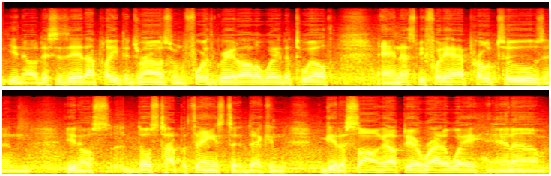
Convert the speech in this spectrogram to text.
Mm-hmm. You know, this is it. I played the drums from the fourth grade all the way to 12th, and that's before they had Pro Tools and, you know, those type of things to, that can get a song out there right away. And um,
